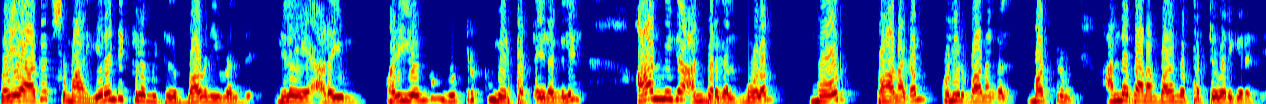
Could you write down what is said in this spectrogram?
வழியாக சுமார் இரண்டு கிலோமீட்டர் பவனி வந்து நிலையை அடையும் வழியெங்கும் நூற்றுக்கும் மேற்பட்ட இடங்களில் ஆன்மீக அன்பர்கள் மூலம் மோர் பானகம் குளிர்பானங்கள் மற்றும் அன்னதானம் வழங்கப்பட்டு வருகிறது.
